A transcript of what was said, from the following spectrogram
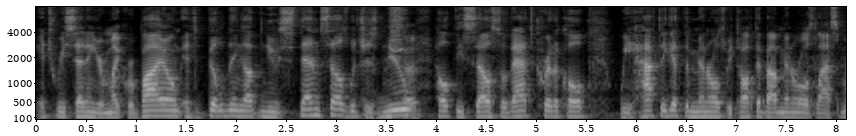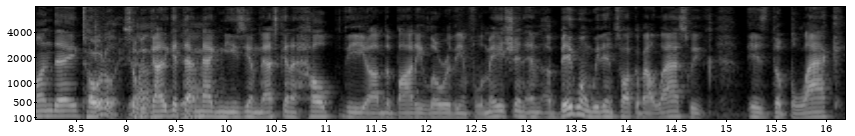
it's resetting your microbiome, it's building up new stem cells, which is new healthy cells. So that's critical. We have to get the minerals. We talked about minerals last Monday. Totally, So we got to get that magnesium. That's going to help the um, the body lower the inflammation. And a big one we didn't talk about last week is the black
